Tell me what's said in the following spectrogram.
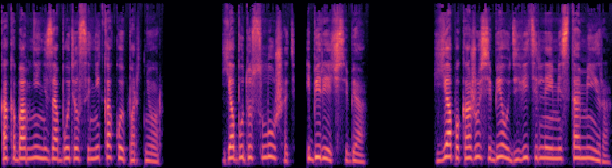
как обо мне не заботился никакой партнер. Я буду слушать и беречь себя. Я покажу себе удивительные места мира.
